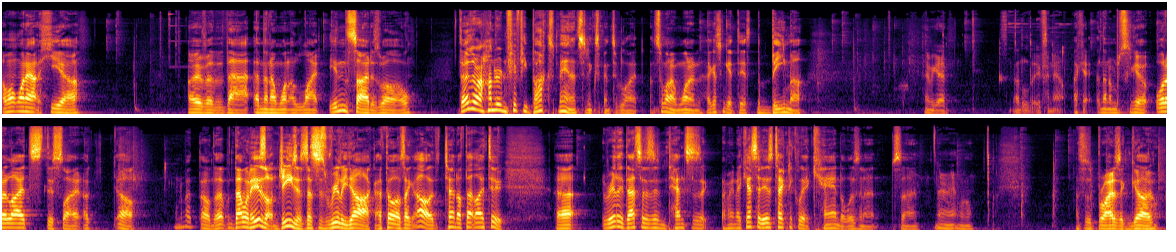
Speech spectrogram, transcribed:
I want one out here over that, and then I want a light inside as well. Those are 150 bucks. Man, that's an expensive light. That's the one I wanted. I guess I can get this. The Beamer. There we go. That'll do for now. Okay, and then I'm just gonna go auto lights, this light. Oh, what about, oh, that, that one is on. Jesus, this is really dark. I thought I was like, oh, it turned off that light too. Uh, really, that's as intense as it, I mean, I guess it is technically a candle, isn't it? So, all right, well, that's as bright as it can go.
